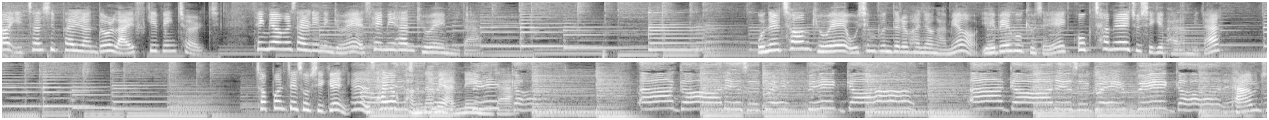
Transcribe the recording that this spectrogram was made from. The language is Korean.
안녕하세요. 2018년도 라이프 기빙 철치 생명을 살리는 교회 세미한 교회입니다. 오늘 처음 교회에 오신 분들을 환영하며 예배 후 교제에 꼭 참여해 주시기 바랍니다. 첫 번째 소식은 사역 박람회 안내입니다.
